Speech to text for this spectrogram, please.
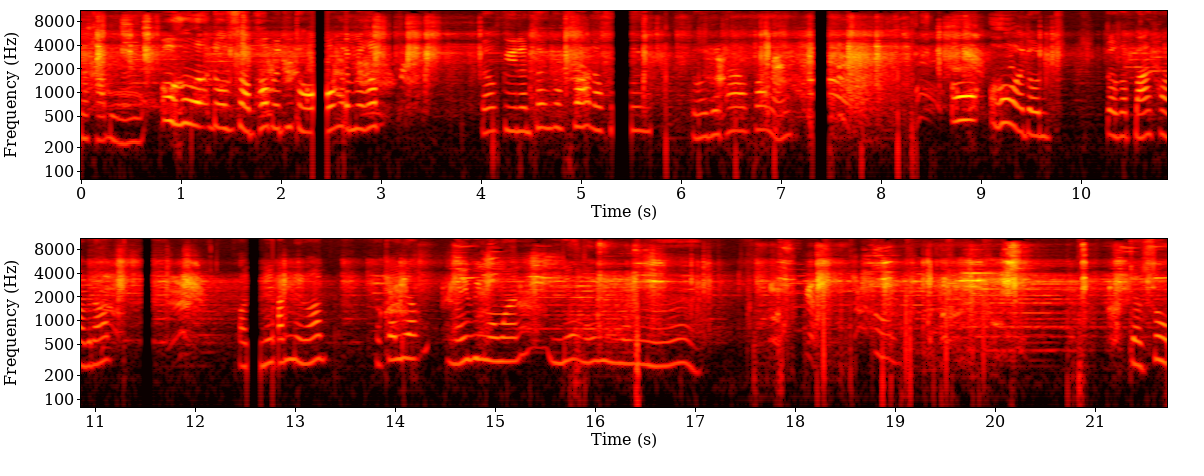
นะครับอย่างนั้นเนี่ยโอ้โหโดนสอบเข้าไปที่ท้องเลยนะครับแล้วกีรันเทนก็ฟาดเราคือโดยใช้ท่าฟาดหลังโอ้โหโดน โดนสปาร์คถอนไปแล้วครับตอนนี้ปั้นหนึ่งครับแล้วก็เรียกไนวิ่งลงมาเรียกไนวิ่งลงมาโอ้จะสู้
